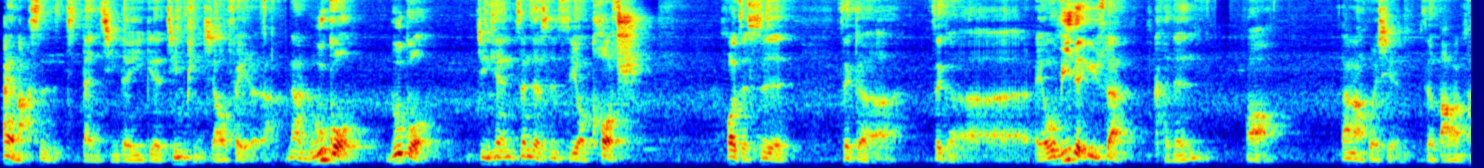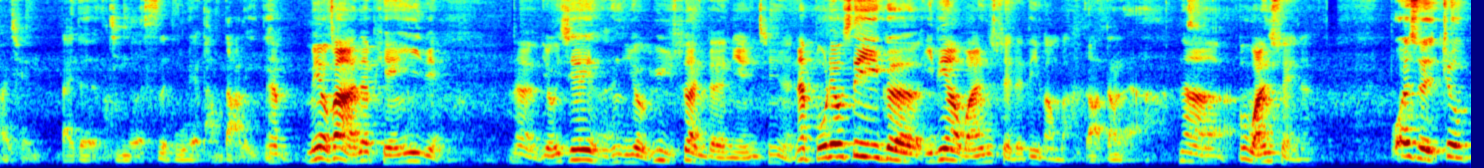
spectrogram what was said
爱马仕等级的一个精品消费了啦。那如果如果今天真的是只有 Coach，或者是这个这个 LV 的预算，可能哦，当然会嫌这八万块钱来的金额似乎也庞大了一点。那没有办法再便宜一点。那有一些很有预算的年轻人，那柏流是一个一定要玩水的地方吧？啊，当然啊。那不玩水呢？不玩水就。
